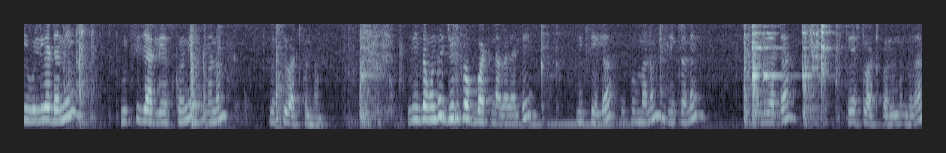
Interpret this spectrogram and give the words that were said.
ఈ ఉల్లిగడ్డని మిక్సీ జార్లు వేసుకొని మనం మిక్సీ పట్టుకుందాం. ఇది ఇంతకుముందు జీడిపప్పు పట్టినా కదండి మిక్సీలో ఇప్పుడు మనం దీంట్లోనే ఉల్లిగడ్డ పేస్ట్ పట్టుకోవాలి ముందుగా.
